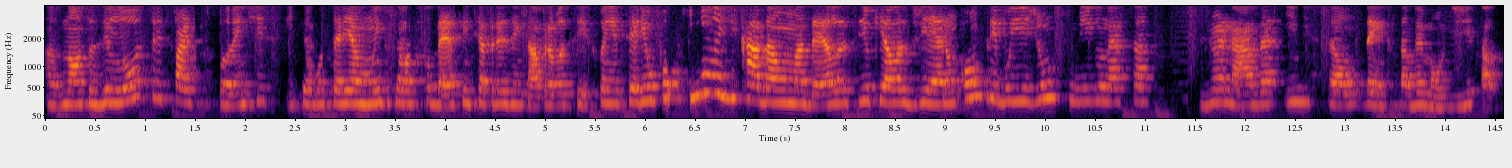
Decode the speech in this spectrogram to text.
as nossas ilustres participantes e que eu gostaria muito que elas pudessem se apresentar para vocês conhecerem um pouquinho de cada uma delas e o que elas vieram contribuir junto comigo nessa jornada e missão dentro da Bemol Digital.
